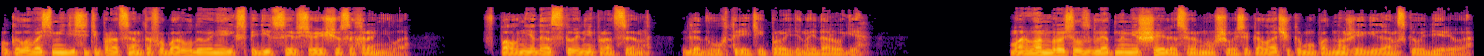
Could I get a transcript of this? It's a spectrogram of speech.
около 80% оборудования экспедиция все еще сохранила. Вполне достойный процент для двух третей пройденной дороги. Марван бросил взгляд на Мишеля, свернувшегося калачиком у подножия гигантского дерева.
